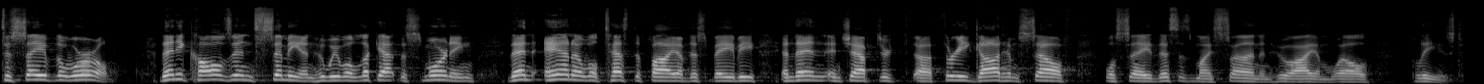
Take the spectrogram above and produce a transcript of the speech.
to save the world. Then he calls in Simeon, who we will look at this morning. Then Anna will testify of this baby. And then in chapter uh, 3, God himself will say, This is my son in who I am well pleased.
